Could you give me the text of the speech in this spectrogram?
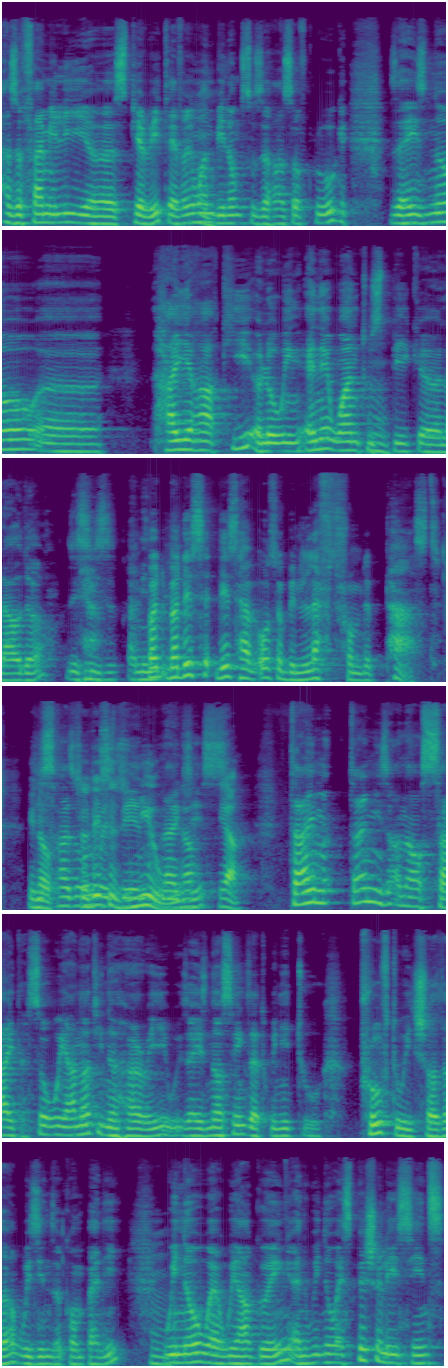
has a family uh, spirit. Everyone belongs to the house of Krug. There is no uh, hierarchy allowing anyone to speak uh, louder. This is, I mean, But, but this, this have also been left from the past. You know, This has so this is been new. you know? this. Yeah. time time is on our side so we are not in a hurry there is nothing that we need to prove to each other within the company we know where we are going and we know especially since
